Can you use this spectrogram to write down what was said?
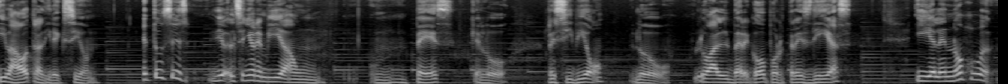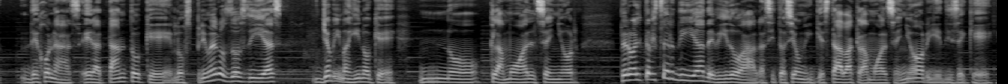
iba a otra dirección. Entonces el Señor envía un, un pez que lo recibió, lo, lo albergó por tres días y el enojo de Jonás era tanto que los primeros dos días yo me imagino que no clamó al Señor, pero el tercer día, debido a la situación en que estaba, clamó al Señor y dice que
